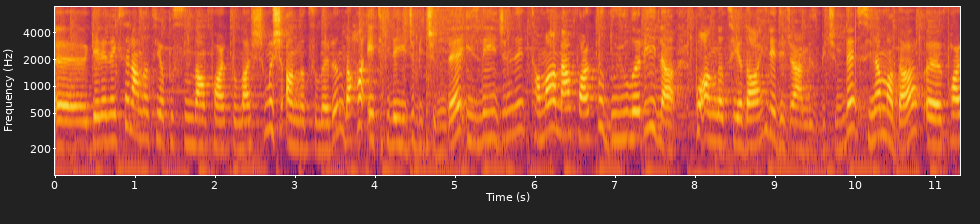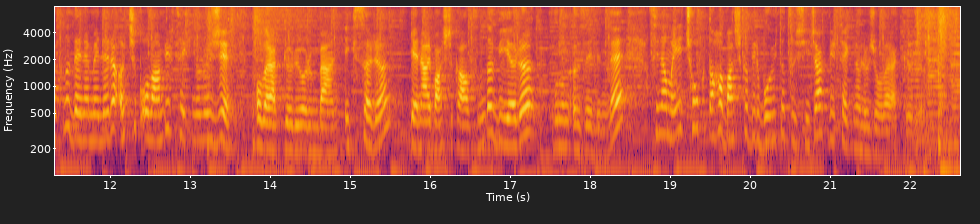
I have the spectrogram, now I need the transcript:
e, geleneksel anlatı yapısından farklılaşmış anlatıların daha etkileyici biçimde izleyicinin tamamen farklı duyularıyla bu anlatıya dahil edeceğimiz biçimde sinemada e, farklı denemelere açık olan bir teknoloji olarak görüyorum ben XR'ı genel başlık altında VR'ı bunun özelinde sinemayı çok daha başka bir boyuta taşıyacak bir teknoloji olarak görüyorum.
